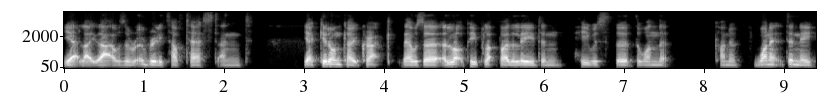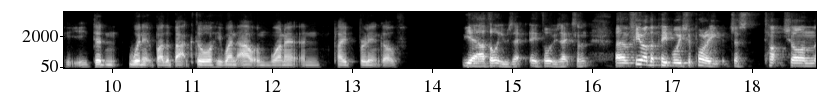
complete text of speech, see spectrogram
yeah, like that, it was a, a, really tough test. And yeah, good on Kokrak. There was a, a lot of people up by the lead, and he was the, the one that kind of won it, didn't he? He didn't win it by the back door. He went out and won it and played brilliant golf. Yeah, I thought he was. I thought he was excellent. Uh, a few other people we should probably just touch on.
